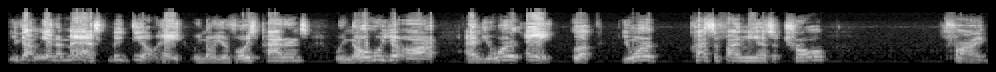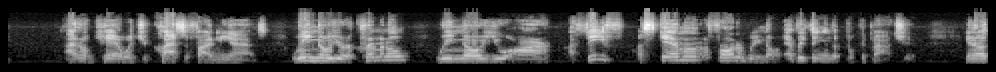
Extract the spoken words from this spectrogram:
You got me in a mask. Big deal. Hey, we know your voice patterns. We know who you are. And you want to, hey, look, you want to classify me as a troll? Fine. I don't care what you classify me as. We know you're a criminal. We know you are a thief, a scammer, a frauder. We know everything in the book about you. You know,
